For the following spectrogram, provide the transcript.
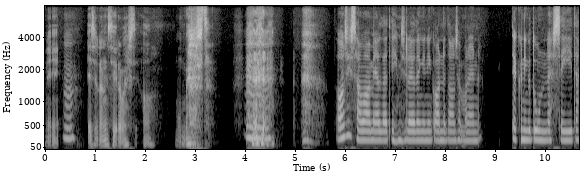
niin Mm. Ei sillä nyt hirveästi ole mun mielestä. Mm. on siis samaa mieltä, että ihmisille jotenkin niinku annetaan semmoinen tiedätkö, niinku tunne siitä,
